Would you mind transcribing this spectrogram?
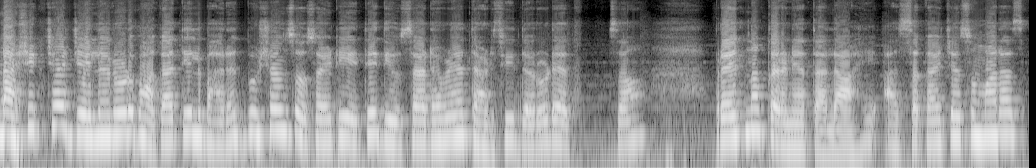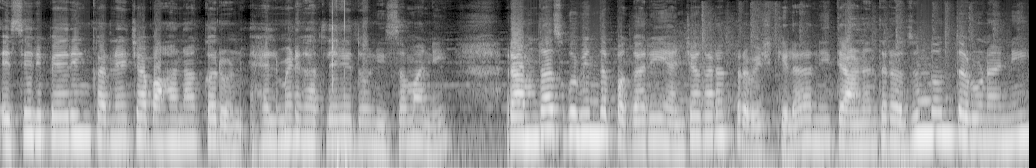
नाशिकच्या जेल रोड भागातील भारतभूषण सोसायटी येथे दिवसाढवळ्या धाडसी दरोड्याचा प्रयत्न करण्यात आला आहे. आज सकाळच्या सुमारास एसी रिपेअरिंग करण्याच्या बहाना करून हेल्मेट घातलेले दोन इसमांनी रामदास गोविंद पगारे यांच्या घरात प्रवेश केला आणि त्यानंतर अजून दोन तरुणांनी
